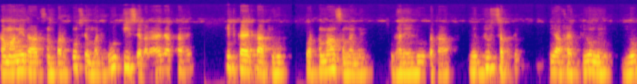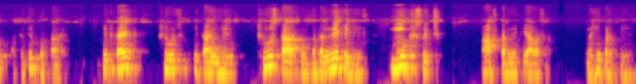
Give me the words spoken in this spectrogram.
कमानीदार संपर्कों से मजबूती से लगाया जाता है। किटकैट का फ्यूज वर्तमान समय में घरेलू तथा विद्युत शक्ति या फैक्ट्रियों में उपयोग अत्यधिक होता है। किटकैट फ्यूज इकाई में फ्यूज तार को बदलने के लिए मुख्य स्विच ऑफ़ करने की आवश्यकता नहीं पड़ती है।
